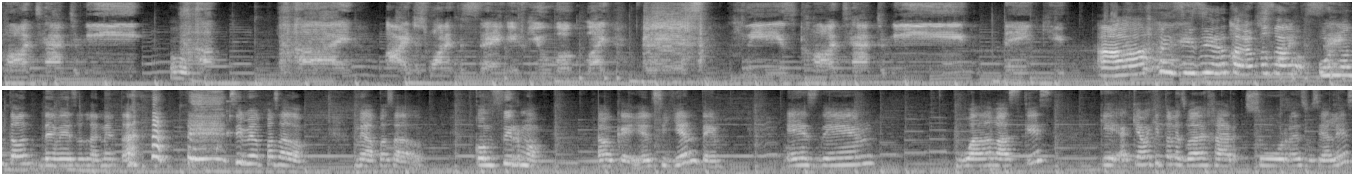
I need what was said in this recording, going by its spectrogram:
contact me. Oh. Hi, I just wanted to say if you look like this, please contact me. Thank you. Ah, sí es cierto, me ha pasado un montón de veces, la neta. sí me ha pasado, me ha pasado. Confirmo. Ok, el siguiente es de Guada Vázquez aquí abajito les voy a dejar sus redes sociales.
